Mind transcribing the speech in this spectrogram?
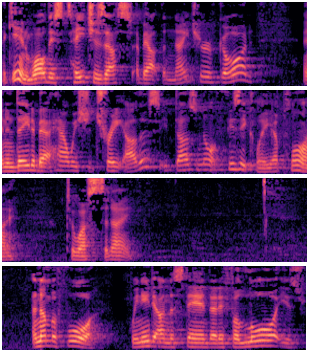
Again, while this teaches us about the nature of God and indeed about how we should treat others, it does not physically apply to us today. And number four, we need to understand that if a law is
